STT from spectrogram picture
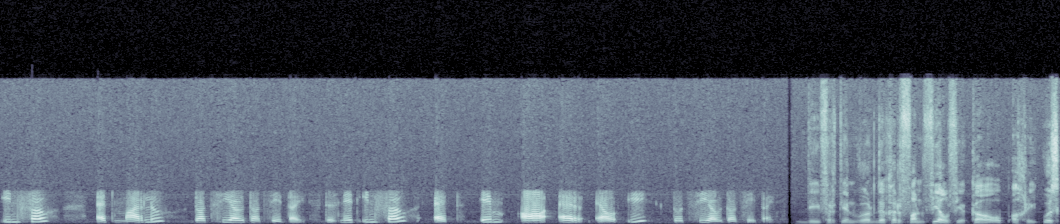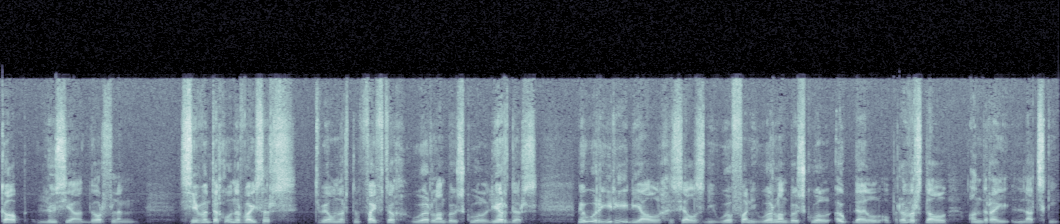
info@marlu.co.za. Dis net info@m-a-r-l-u.co.za. Die verteenwoordiger van VLVK op Agri Ooskaap, Lucia Dorfling. 70 onderwysers, 250 hoër landbouskool leerders Nou oor hierdie ideaal gesels die hoof van die Hoërlandbou skool Oakdale op Riversdal, Andrei Latsky.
